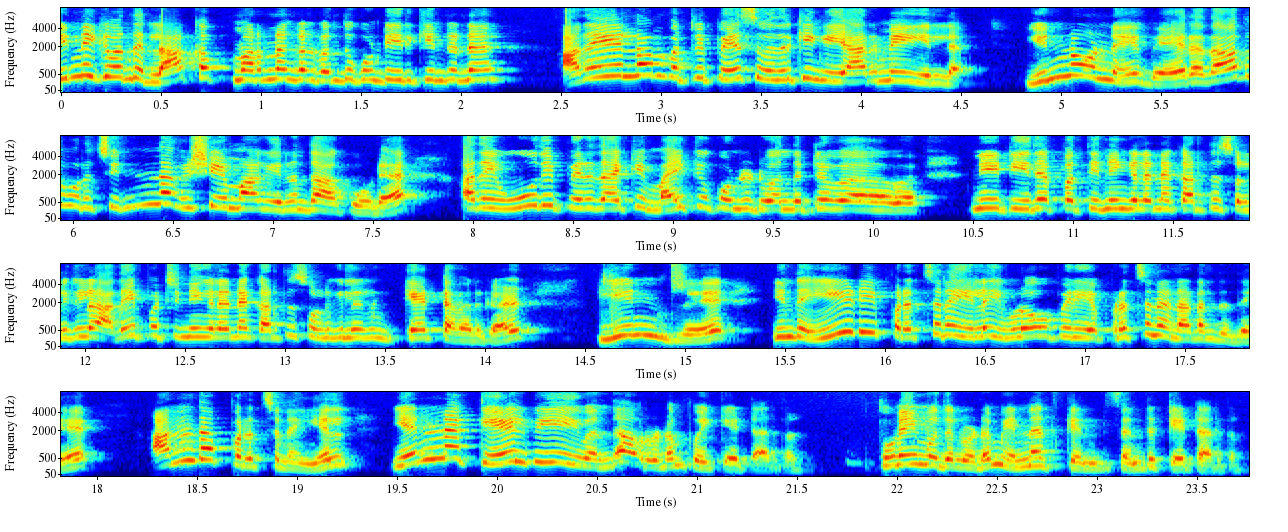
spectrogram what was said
இன்னைக்கு வந்து லாக்அப் மரணங்கள் வந்து கொண்டு இருக்கின்றன அதையெல்லாம் பற்றி பேசுவதற்கு இங்க யாருமே இல்லை. இன்னொன்னு வேற ஏதாவது ஒரு சின்ன விஷயமாக இருந்தா கூட அதை ஊதி பெரிதாக்கி மைக்க கொண்டுட்டு வந்துட்டு நீட்டி இதை பத்தி நீங்கள் என்ன கருத்து சொல்கிறீர்கள் அதை பற்றி நீங்கள் என்ன கருத்து சொல்கிறீர்கள் கேட்டவர்கள் இன்று இந்த இடி பிரச்சனையில இவ்வளவு பெரிய பிரச்சனை நடந்தது. அந்த பிரச்சனையில் என்ன கேள்வியை வந்து அவரிடம் போய் கேட்டார்கள்? துணை முதல்வரிடம் என்ன சென்று கேட்டார்கள்?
